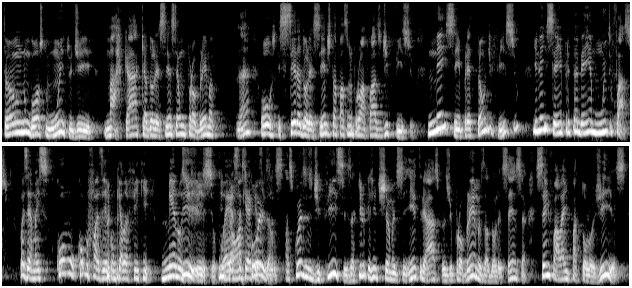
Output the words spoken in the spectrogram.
Então, eu não gosto muito de marcar que a adolescência é um problema, né? ou ser adolescente está passando por uma fase difícil. Nem sempre é tão difícil, e nem sempre também é muito fácil. Pois é, mas como, como fazer com que ela fique menos Isso. difícil? Então, Essa as, é coisas, as coisas difíceis, aquilo que a gente chama de, entre aspas, de problemas da adolescência, sem falar em patologias,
